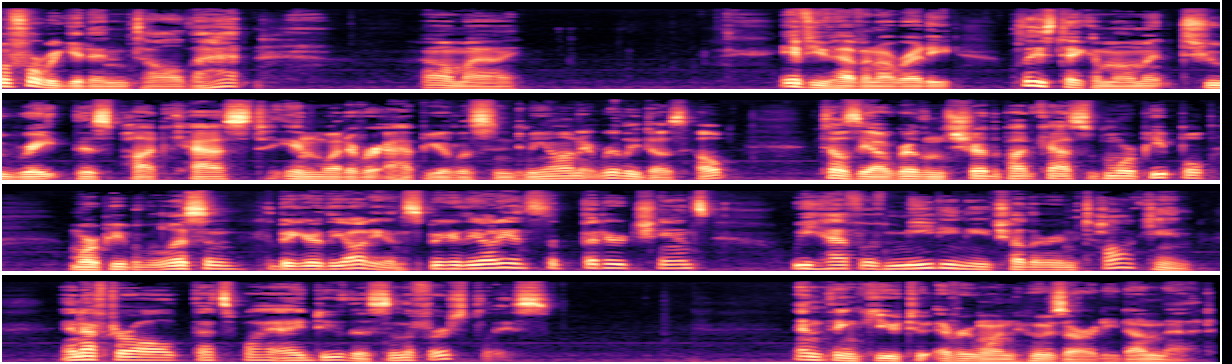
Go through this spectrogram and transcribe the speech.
before we get into all that, oh my. If you haven't already, please take a moment to rate this podcast in whatever app you're listening to me on. It really does help. It tells the algorithm to share the podcast with more people. More people that listen, the bigger the audience. The bigger the audience, the better chance we have of meeting each other and talking. And after all, that's why I do this in the first place. And thank you to everyone who's already done that.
